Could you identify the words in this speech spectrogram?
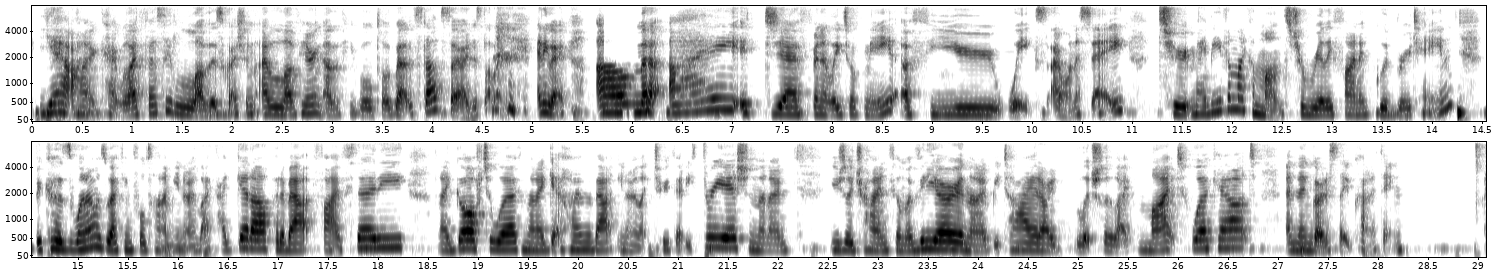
Yeah, okay. Well, I firstly love this question. I love hearing other people talk about this stuff, so I just love it. anyway, um, I it definitely took me a few weeks, I want to say, to maybe even like a month to really find a good routine. Because when I was working full time, you know, like I'd get up at about five thirty, and I'd go off to work, and then I'd get home about you know like two thirty three ish, and then I'd usually try and film a video, and then I'd be tired. I'd literally like might work out and then go to sleep, kind of thing.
